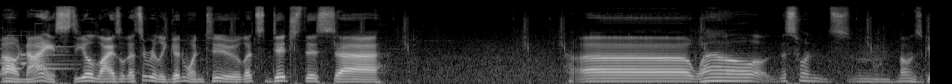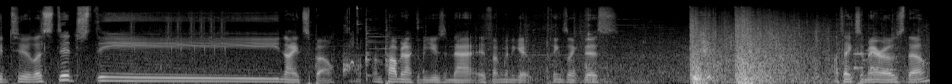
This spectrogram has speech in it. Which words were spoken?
Oh, nice. Steel Lizal. That's a really good one, too. Let's ditch this, uh... Uh, well, this one's, mm, that one's good, too. Let's ditch the Knight's Bow. I'm probably not to be using that if I'm to get things like this. I'll take some arrows, though.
